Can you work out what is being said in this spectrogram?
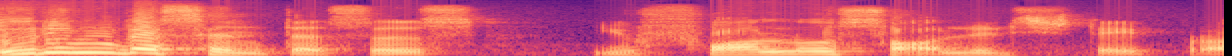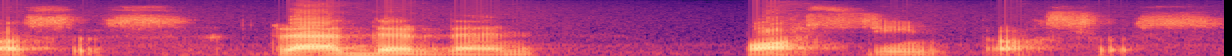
during the synthesis, you follow solid state process rather than phosgene process.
